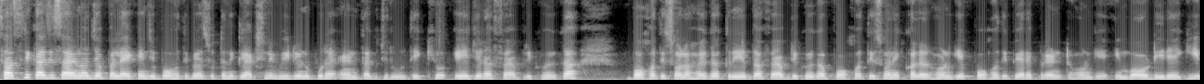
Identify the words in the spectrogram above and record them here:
ਸਤਿ ਸ੍ਰੀ ਅਕਾਲ ਜੀ ਸਾਰਿਆਂ ਨੂੰ। ਅੱਜ ਆਪਾਂ ਲੈ ਕੇ ਜੀ ਬਹੁਤ ਹੀ ਪਿਆਰੇ ਸੂਟਾਂ ਦੀ ਕਲੈਕਸ਼ਨ ਵੀਡੀਓ ਨੂੰ ਪੂਰਾ ਐਂਡ ਤੱਕ ਜਰੂਰ ਦੇਖਿਓ। ਇਹ ਜਿਹੜਾ ਫੈਬਰਿਕ ਹੋਏਗਾ, ਬਹੁਤ ਹੀ ਸੋਹਣਾ ਹੋਏਗਾ। ਕਰੇਪ ਦਾ ਫੈਬਰਿਕ ਹੋਏਗਾ, ਬਹੁਤ ਹੀ ਸੋਹਣੇ ਕਲਰ ਹੋਣਗੇ, ਬਹੁਤ ਹੀ ਪਿਆਰੇ ਪ੍ਰਿੰਟ ਹੋਣਗੇ ਐਮਬੋਡੀ ਰਹੇਗੀ।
